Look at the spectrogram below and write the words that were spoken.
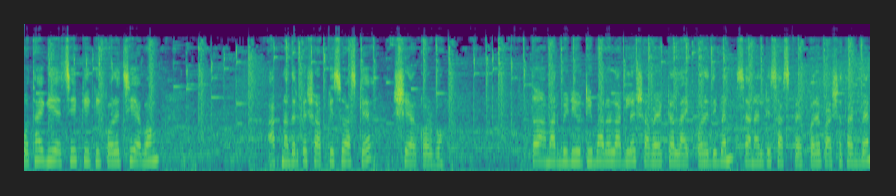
কোথায় গিয়েছি, কি কি করেছি এবং আপনাদেরকে সব কিছু আজকে শেয়ার করব। তো আমার ভিডিওটি ভালো লাগলে সবাই একটা লাইক করে দিবেন, চ্যানেলটি সাবস্ক্রাইব করে পাশে থাকবেন।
